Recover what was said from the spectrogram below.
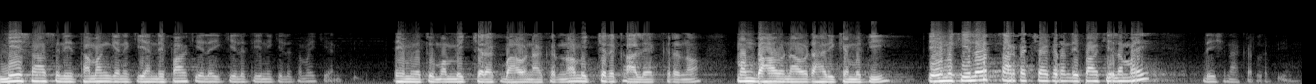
මේ ශාසනය Taman ගැන කියන්න එපා කියලායි කියලා තියෙන කියලා තමයි කියන්නේ. එහෙම නැතු මම මෙච්චරක් භාවනා කරනවා මෙච්චර කාලයක් කරනවා මම භාවනාවට හරි කැමතියි. එහෙම කියලාවත් සාකච්ඡා කරන්න එපා කියලාමයි දේශනා කරලා තියෙන්නේ.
